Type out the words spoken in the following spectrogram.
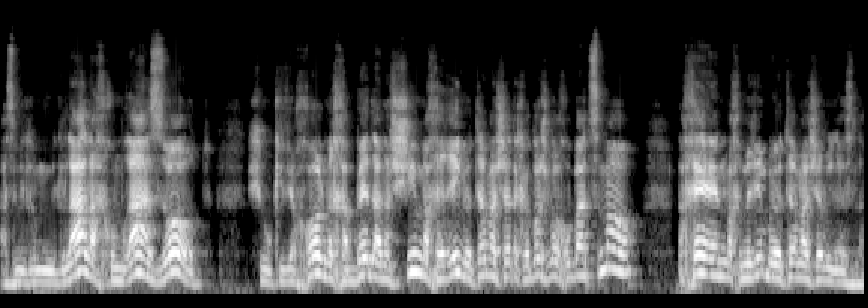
אז בגלל החומרה הזאת, שהוא כביכול מכבד אנשים אחרים יותר מאשר את הקדוש ברוך הוא בעצמו, לכן מחמירים בו יותר מאשר בגזלן.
